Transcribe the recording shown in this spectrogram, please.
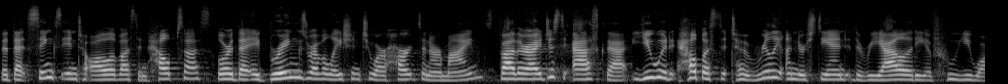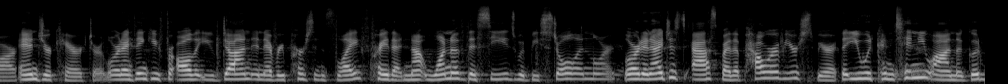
that that sinks into all of us and helps us, Lord, that it brings revelation to our hearts and our minds. Father, I just ask that you would help us to, to really understand the reality of who you are and your character. Lord, I thank you for all that you've done in every person's life. Pray that not one of the seeds would be stolen, Lord. Lord, and I just ask by the power of your Spirit that you would continue on the good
